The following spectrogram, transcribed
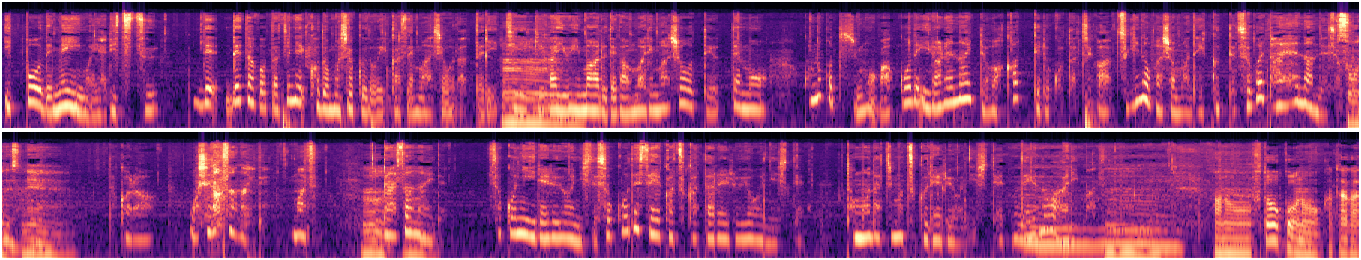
一方でメインはやりつつで出た子たちに子ども食堂行かせましょうだったり地域がゆいまーるで頑張りましょうって言ってもこの子たちもう学校でいられないって分かってる子たちが次の場所まで行くってすごい大変なんですよ。そうですね。だから押し出さないで。まずうん。出さないで、そこに入れるようにしてそこで生活語れるようにして友達も作れるようにしてっていうのはあります、あの、不登校の方々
